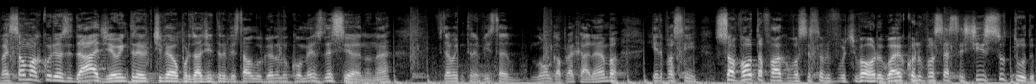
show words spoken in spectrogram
Mas só uma curiosidade, eu entre- tive a oportunidade de entrevistar o Lugano no começo desse ano, né? Fizemos uma entrevista longa pra caramba, e ele falou assim: só volta a falar com você sobre futebol uruguaio quando você assistir isso tudo.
